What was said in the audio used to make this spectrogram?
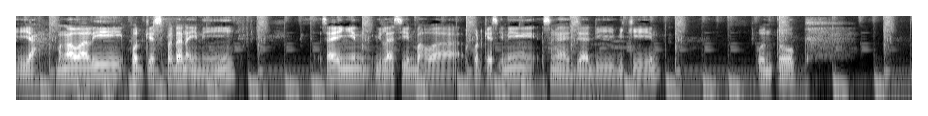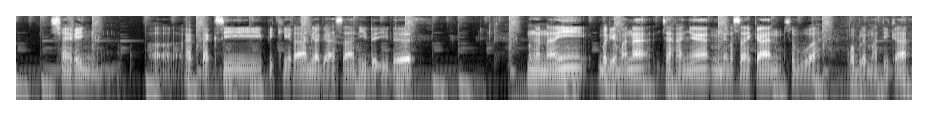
Iya, mengawali podcast perdana ini Saya ingin jelasin bahwa podcast ini sengaja dibikin Untuk sharing Eh, refleksi pikiran gagasan ide-ide mengenai bagaimana caranya menyelesaikan sebuah problematika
